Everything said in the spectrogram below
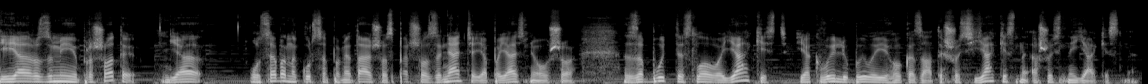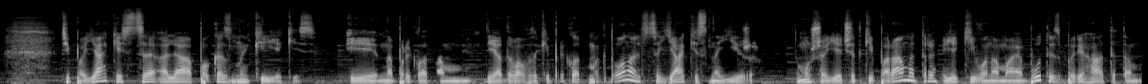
І я розумію, про що ти. Я у себе на курсах пам'ятаю, що з першого заняття я пояснював, що забудьте слово якість, як ви любили його казати. Щось якісне, а щось неякісне. Типа, якість це аля показники якісь. І, наприклад, там я давав такий приклад: Макдональдс це якісна їжа. Тому що є чіткі параметри, які вона має бути, зберігати там.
